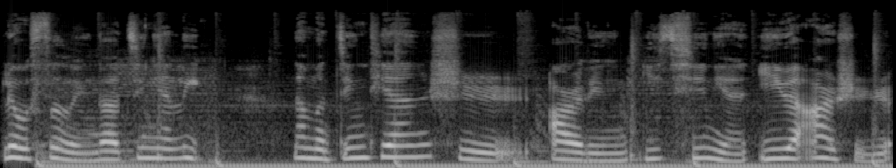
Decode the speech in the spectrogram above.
六四零的纪念历。那么今天是二零一七年一月二十日，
